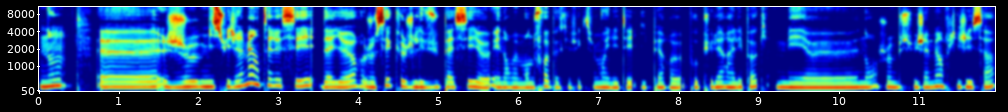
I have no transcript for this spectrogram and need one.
Non, euh, je m'y suis jamais intéressée d'ailleurs. Je sais que je l'ai vu passer euh, énormément de fois parce qu'effectivement il était hyper euh, populaire à l'époque, mais non, je me suis jamais infligé ça.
